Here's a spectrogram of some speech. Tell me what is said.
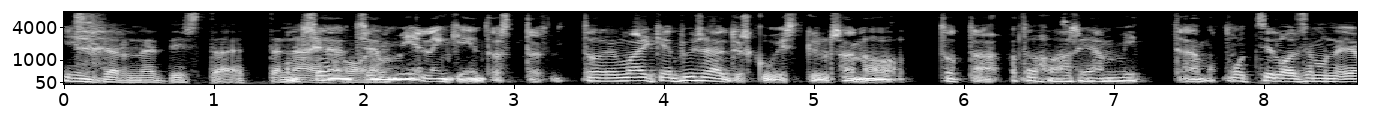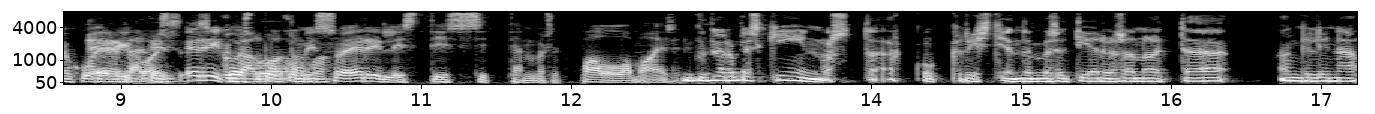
internetistä, että Mut näin se, on. se on mielenkiintoista. Toi on vaikea pysäytyskuvista kyllä sanoa tota, tuohon asiaan mitään. Mutta Mutta silloin on semmoinen joku erikois, erikoispuku, missä on erillistissit, tämmöiset pallomaiset. niin tämä rupesi kiinnostaa, kun Christian tämmöisen tiedon sanoi, että Angelina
